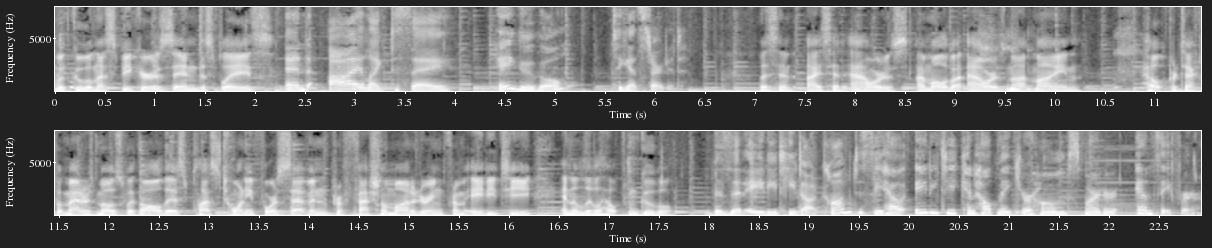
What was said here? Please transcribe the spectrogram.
with Google Nest speakers and displays. and I like to say, "Hey Google," to get started. Listen, I said ours. I'm all about ours, not mine. Help protect what matters most with all this, plus 24 7 professional monitoring from ADT and a little help from Google. Visit ADT.com to see how ADT can help make your home smarter and safer.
